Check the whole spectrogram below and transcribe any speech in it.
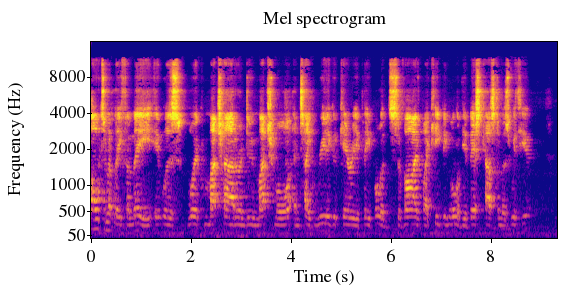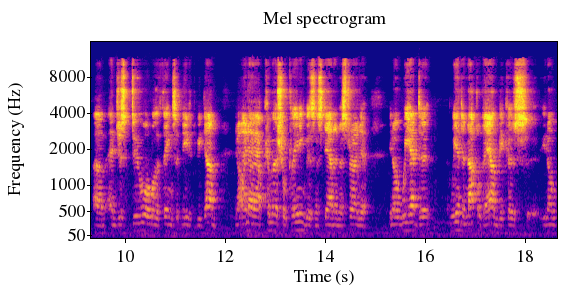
ultimately for me, it was work much harder and do much more and take really good care of your people and survive by keeping all of your best customers with you um, and just do all of the things that needed to be done. You know, I know our commercial cleaning business down in Australia, you know, we had to we had to knuckle down because you know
